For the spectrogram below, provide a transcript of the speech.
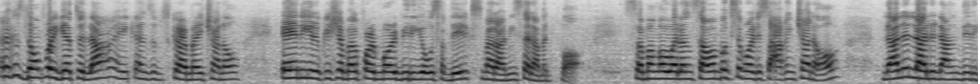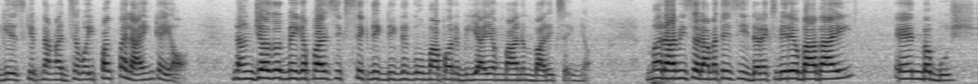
And course, don't forget to like and subscribe my channel and hit the bell for more videos updates. Maraming salamat po. Sa mga walang sawang pagsuporta sa aking channel, lalo-lalo na ang dirigi-skip ng adsaway pagpalain kayo. Nang Diyos at may kapal siksik digdig na gumapo na biyayang manong sa inyo. Maraming salamat you the next video. Bye-bye and babush.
